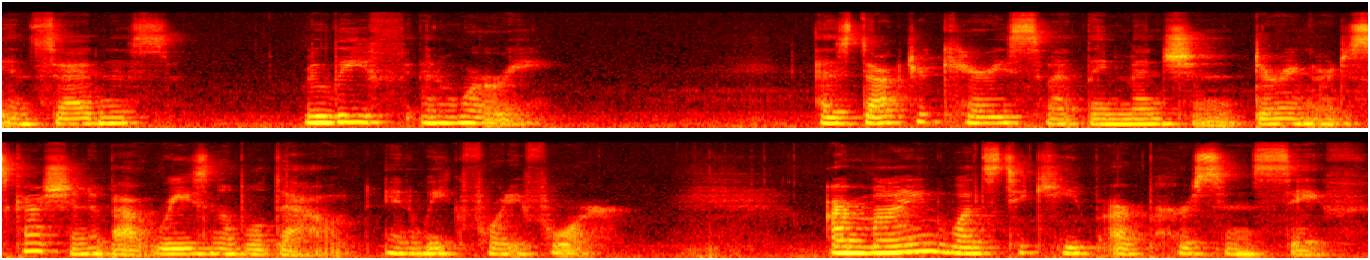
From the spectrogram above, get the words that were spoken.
and sadness, relief, and worry. As Dr. Carrie Smedley mentioned during our discussion about reasonable doubt in week 44, our mind wants to keep our person safe.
